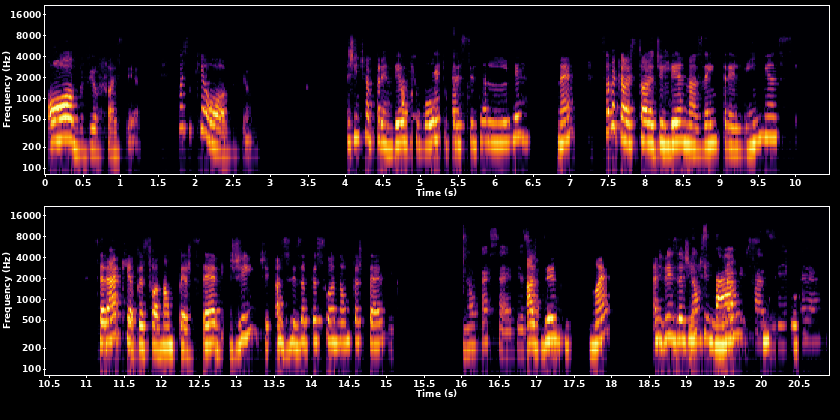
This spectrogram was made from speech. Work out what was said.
óbvio fazer. Mas o que é óbvio? A gente aprendeu que o outro precisa ler, né? Sabe aquela história de ler nas entrelinhas? Será que a pessoa não percebe? Gente, às vezes a pessoa não percebe. Não percebe, exatamente. Às vezes, não é? Às vezes a gente não sabe não fazer. É.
